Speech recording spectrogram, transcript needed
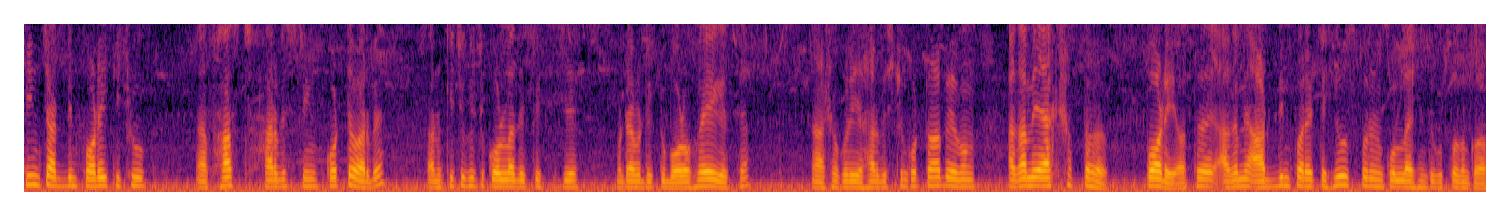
তিন চার দিন পরেই কিছু ফার্স্ট হারভেস্টিং করতে পারবে। কারণ কিছু কিছু করলা দেখতেছি যে মোটামুটি একটু বড় হয়ে গেছে। আশা করি হারভেস্টিং করতে হবে এবং আগামী এক সপ্তাহ পরে, অর্থাৎ আগামী আট দিন পরে একটা হিউজ পরিমাণ করলা এখান থেকে উৎপাদন করা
